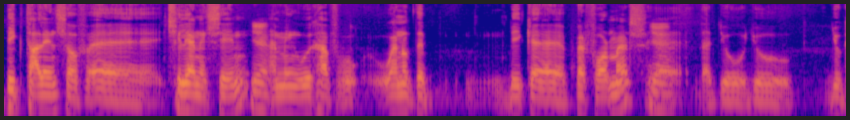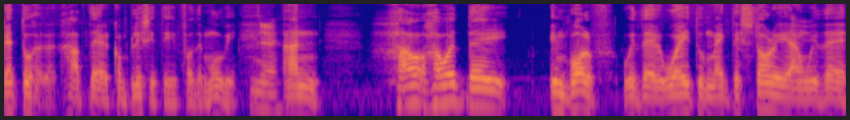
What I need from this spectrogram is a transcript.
big talents of uh, Chilean scene. Yeah. I mean, we have one of the big uh, performers Yeah. uh, that you you you get to have their complicity for the movie. Yeah. And how how are they involved with the way to make the story and with the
